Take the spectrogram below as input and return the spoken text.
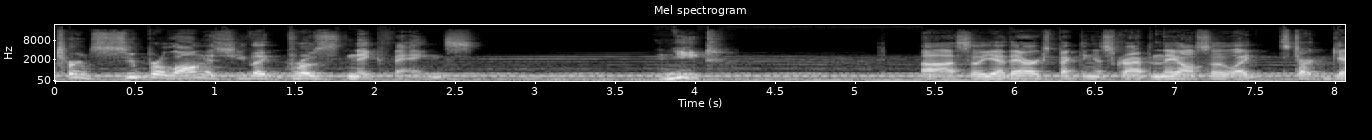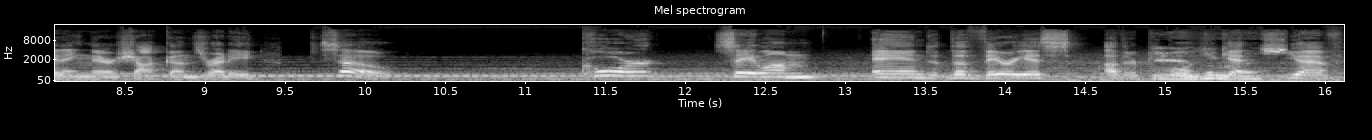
turn super long as she like grows snake fangs. Neat. Uh, so yeah, they're expecting a scrap, and they also like start getting their shotguns ready. So, Core, Salem, and the various other people And you get, Lewis. you have,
